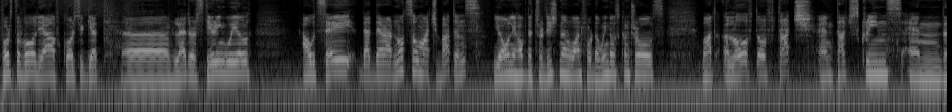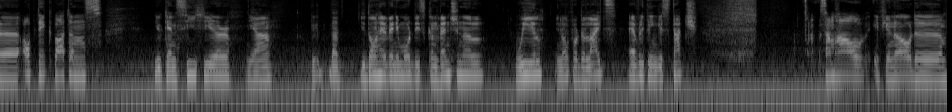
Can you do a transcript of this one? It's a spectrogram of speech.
First of all yeah of course you get uh, leather steering wheel. I would say that there are not so much buttons. You only have the traditional one for the Windows controls but a lot of touch and touch screens and uh, optic buttons. You can see here yeah that you don't have any more this conventional wheel you know for the lights everything is touch. Somehow if you know the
